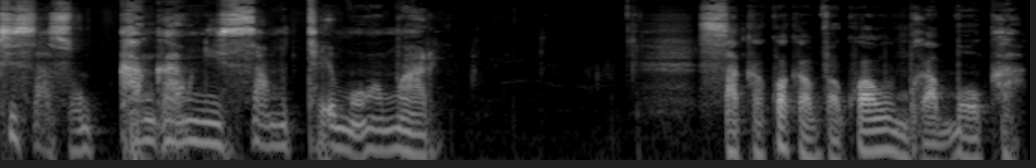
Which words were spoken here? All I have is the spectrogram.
tisazokanganisa mutemo wamwari. Saka kwakabva kwaumbwa boka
